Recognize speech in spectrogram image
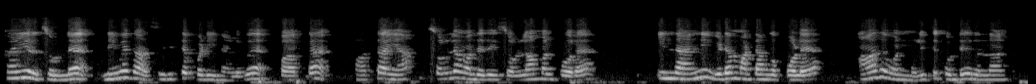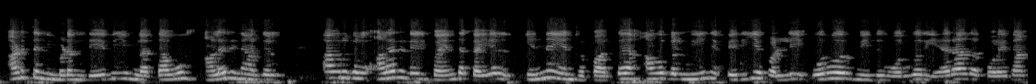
கையில் சொல்ல நிவேதா சிரித்தபடி நழுவ பார்க்க பார்த்தாயா சொல்ல வந்ததை சொல்லாமல் போற. இந்த அண்ணி விட மாட்டாங்க போல. ஆதவன் முழித்து கொண்டு இருந்தான். அடுத்த நிமிடம் தேவியும் லதாவும் அலறினார்கள். அவர்கள் அலறலில் பயந்த கையில் என்ன என்று பார்க்க அவர்கள் மீது பெரிய பள்ளி ஒருவர் மீது ஒருவர் ஏறாத குறைதான்.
